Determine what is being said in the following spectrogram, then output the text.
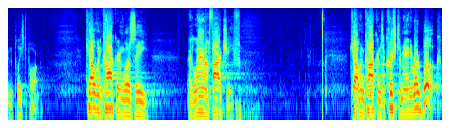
in the police department. Kelvin Cochran was the Atlanta fire chief. Kelvin Cochran's a Christian man. He wrote a book.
